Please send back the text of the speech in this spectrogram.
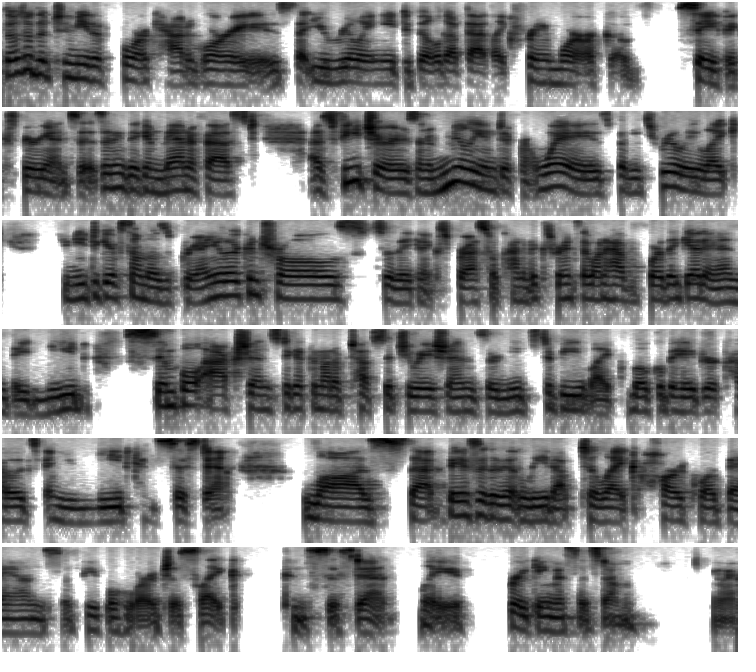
Those are the to me the four categories that you really need to build up that like framework of safe experiences. I think they can manifest as features in a million different ways but it's really like you need to give some of those granular controls so they can express what kind of experience they want to have before they get in. They need simple actions to get them out of tough situations. There needs to be like local behavior codes and you need consistent laws that basically that lead up to like hardcore bans of people who are just like consistently breaking the system. Anyway.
